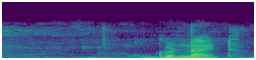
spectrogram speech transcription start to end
Good night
